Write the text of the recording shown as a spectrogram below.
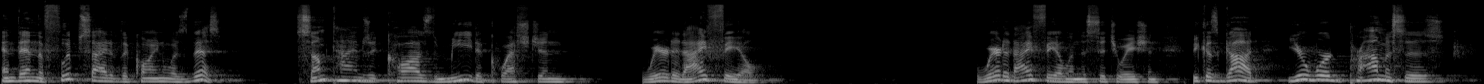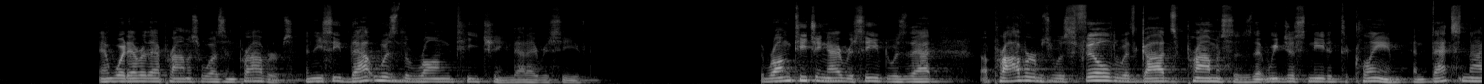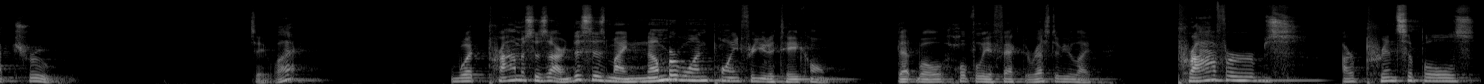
And then the flip side of the coin was this sometimes it caused me to question where did I fail? Where did I fail in this situation? Because God, your word promises, and whatever that promise was in Proverbs. And you see, that was the wrong teaching that I received. The wrong teaching I received was that uh, Proverbs was filled with God's promises that we just needed to claim, and that's not true. Say, what? What promises are, and this is my number one point for you to take home that will hopefully affect the rest of your life. Proverbs are principles,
